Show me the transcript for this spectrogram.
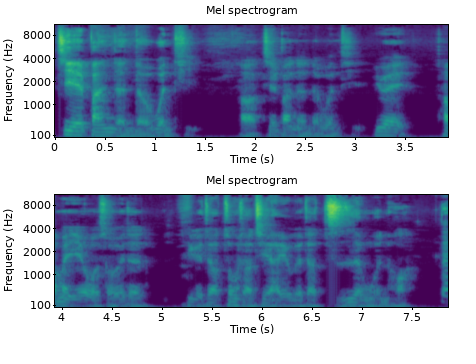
接班人的问题啊，接班人的问题，因为他们也有所谓的一个叫中小企业，还有个叫职人文化，对，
